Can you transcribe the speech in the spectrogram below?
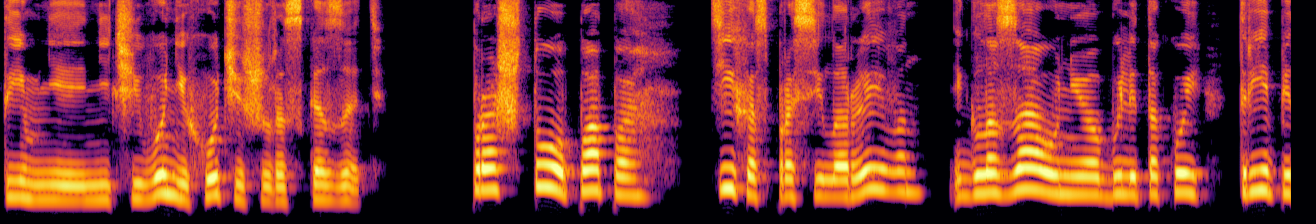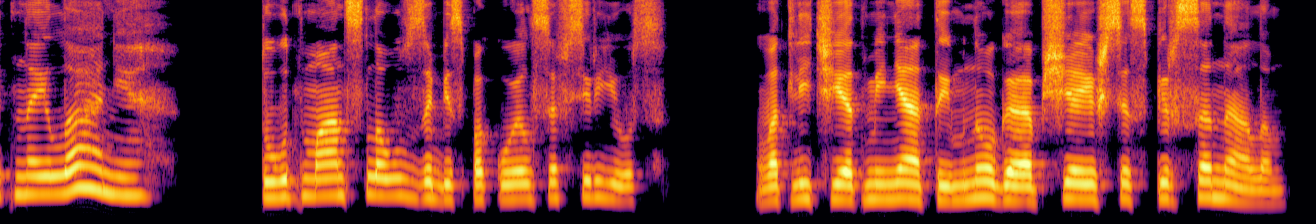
ты мне ничего не хочешь рассказать? Про что, папа? тихо спросила Рейвен, и глаза у нее были такой трепетной лани. Тут Манслоу забеспокоился всерьез. В отличие от меня, ты много общаешься с персоналом.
